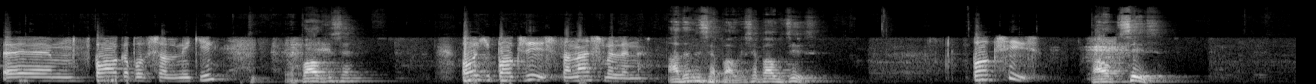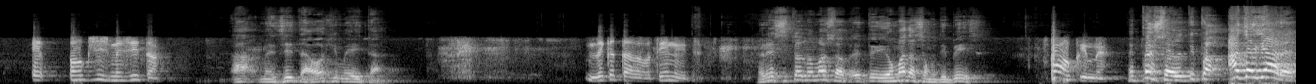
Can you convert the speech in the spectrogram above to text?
Ε, πάω από Θεσσαλονίκη. Ο Πάοκ είσαι; Όχι, Παοξής. Θανάσης με λένε. Α, δεν είσαι Πάοκ, είσαι Παοκτζής. Παοξής. Παοξής. Ε, Παοξής με ζήτα. Α, με ζήτα, όχι με ήττα. Δεν κατάλαβα, τι εννοείται. Ρε, εσύ το όνομά σου, ε, το- η ομάδα σου μου την πεις. Πάοκ είμαι. Ε, πες το ρε, τι πα... Άντε, γεια ρε!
